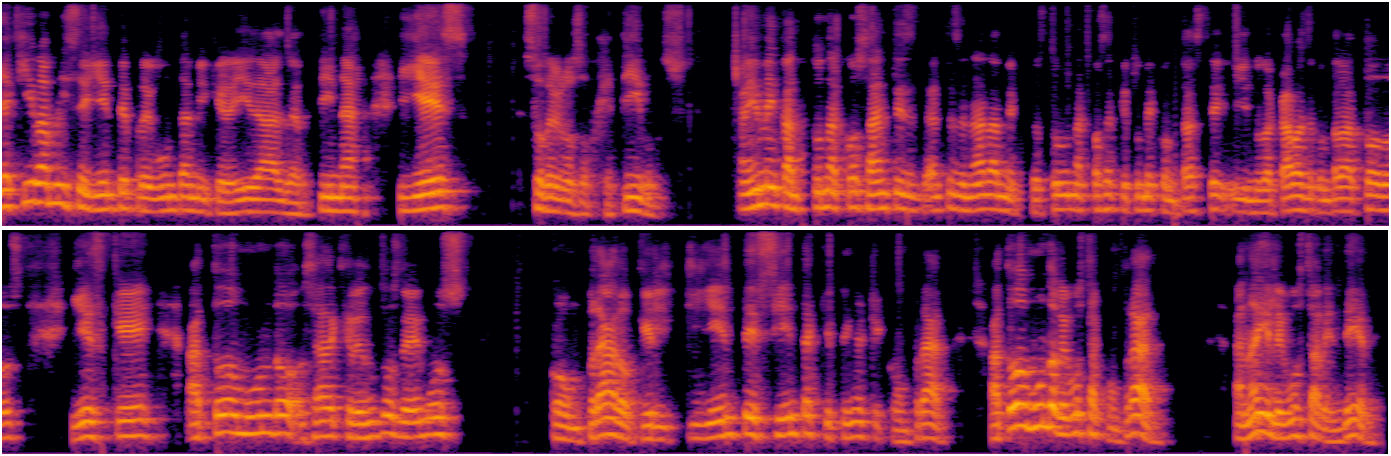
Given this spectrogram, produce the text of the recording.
Y aquí va mi siguiente pregunta, mi querida Albertina, y es sobre los objetivos. A mí me encantó una cosa antes, antes de nada, me costó una cosa que tú me contaste y nos acabas de contar a todos, y es que a todo mundo, o sea, que nosotros debemos comprar o que el cliente sienta que tenga que comprar. A todo mundo le gusta comprar, a nadie le gusta vender.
